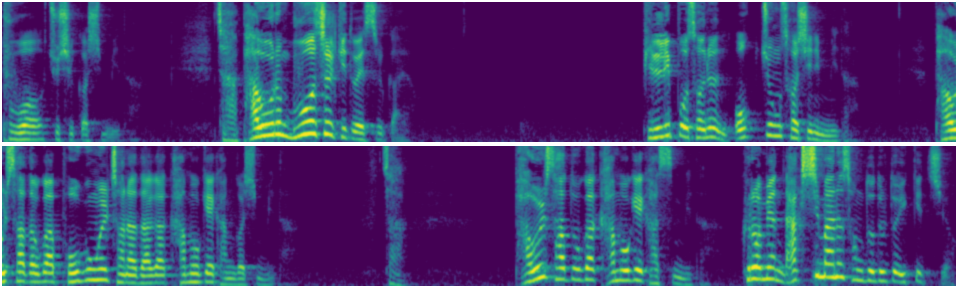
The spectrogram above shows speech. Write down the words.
부어 주실 것입니다. 자, 바울은 무엇을 기도했을까요? 빌립보서는 옥중 서신입니다. 바울 사도가 복음을 전하다가 감옥에 간 것입니다. 자, 바울 사도가 감옥에 갔습니다. 그러면 낙심하는 성도들도 있겠지요.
